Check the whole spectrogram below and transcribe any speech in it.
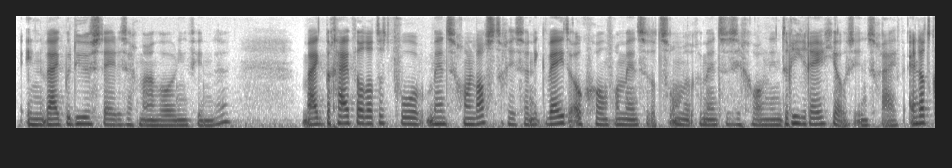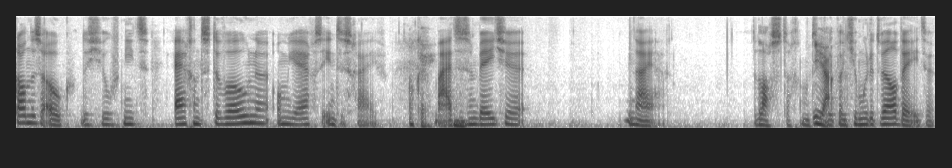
in wijkbeduursteden zeg maar, een woning vinden. Maar ik begrijp wel dat het voor mensen gewoon lastig is. En ik weet ook gewoon van mensen dat sommige mensen zich gewoon in drie regio's inschrijven. En dat kan dus ook. Dus je hoeft niet ergens te wonen om je ergens in te schrijven. Okay. Maar het is een beetje, nou ja, lastig natuurlijk. Ja. Want je moet het wel weten.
